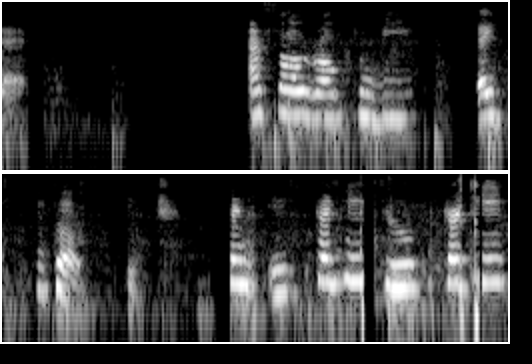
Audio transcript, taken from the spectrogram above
eggs. Azor grow to be eight to twelve inch. Fin is twenty to thirty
